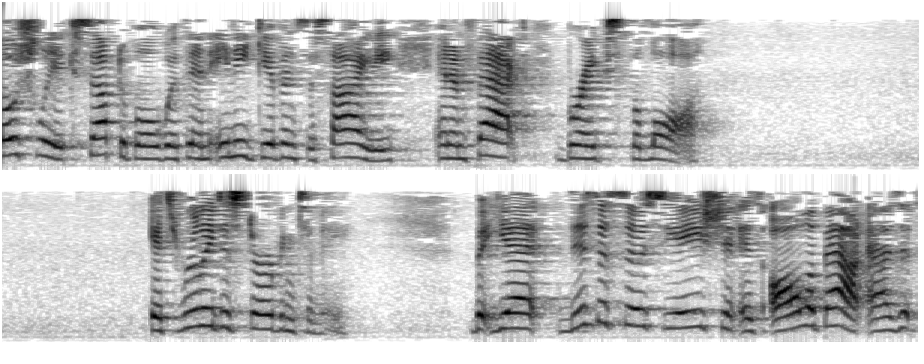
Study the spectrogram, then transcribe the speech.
socially acceptable within any given society and in fact breaks the law. It's really disturbing to me. But yet, this association is all about, as it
